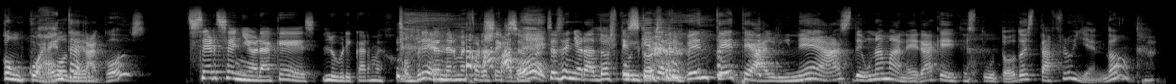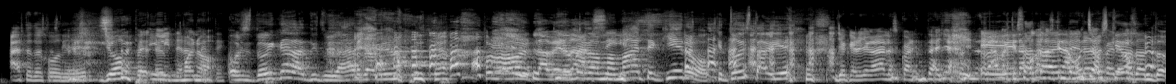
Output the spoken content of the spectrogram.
con 40 Joder. tacos. Ser señora, ¿qué es? Lubricar mejor. Hombre, Tener mejor sexo. Eso, señora, dos puntos. Es que de repente te alineas de una manera que dices tú, todo está fluyendo. A todos los Joder. niveles. Yo, Y eh, bueno, os doy cada titular también. Por favor, La verdad, perdón, sí. mamá, te quiero, que todo está bien. Yo quiero llegar a los 40 años. Eh, tampoco nos exactamente, queda no mucho, nos pero- queda tanto.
